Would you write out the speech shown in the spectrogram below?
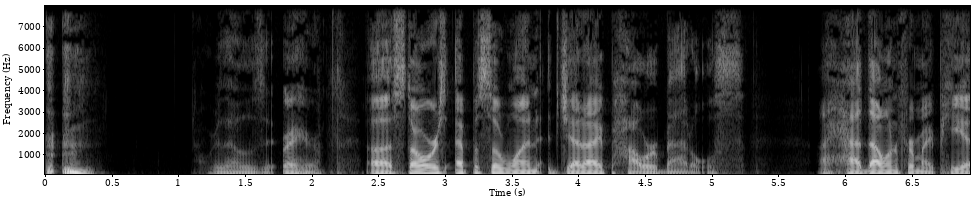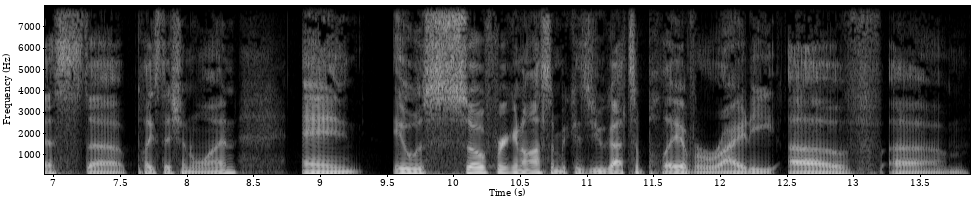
Where the hell is it? Right here. Uh, Star Wars Episode One: Jedi Power Battles. I had that one for my PS uh, PlayStation One, and it was so freaking awesome because you got to play a variety of um,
